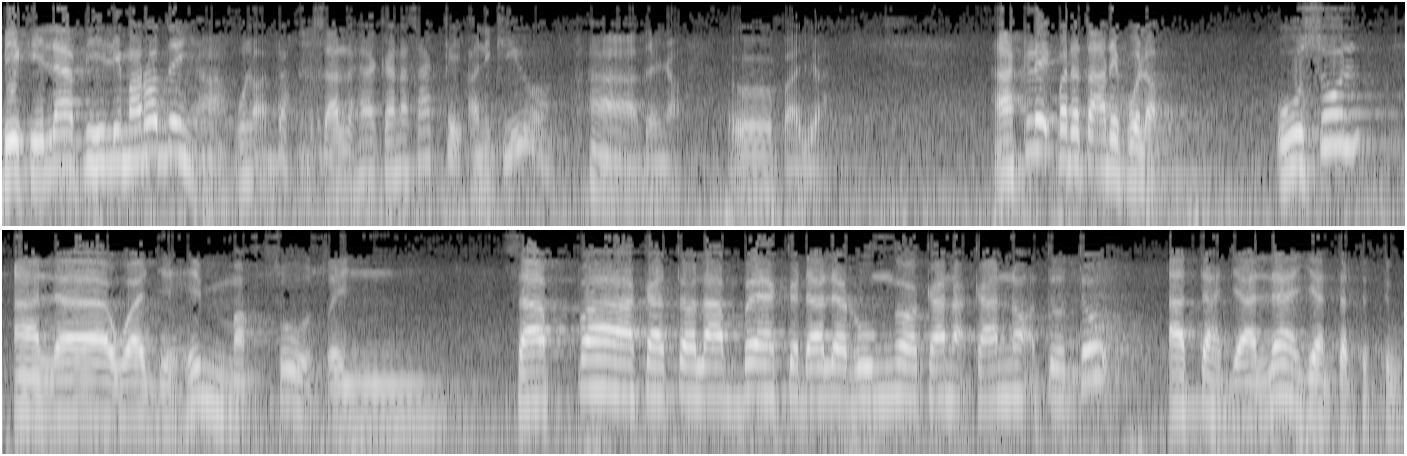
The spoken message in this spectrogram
bi khilafihi limaradin ha pula dah. Masalah kerana sakit. Ha ni kira. Ha tengok. Oh payah. Ha klik pada takrif pula. Usul ala wajhim makhsusin. Siapa kata label ke dalam runga kanak-kanak tu tu atas jalan yang tertentu.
